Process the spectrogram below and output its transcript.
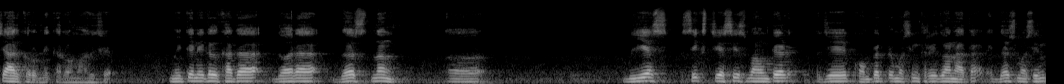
ચાર કરોડની કરવામાં આવી છે. મિકેનિકલ ખાતા દ્વારા દસ નંગ બીએસ સિક્સ ચેસીસ માઉન્ટેડ જે કોમ્પેક્ટર મશીન ખરીદવાના હતા, એ દસ મશીન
